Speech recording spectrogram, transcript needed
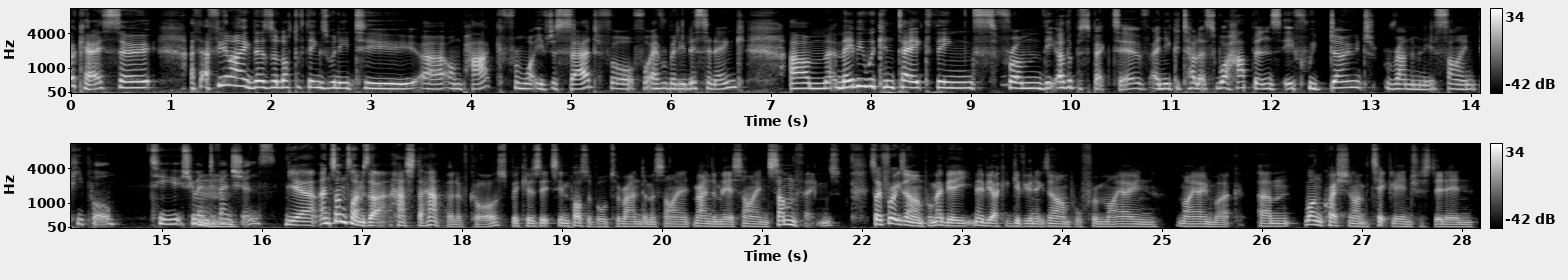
Okay, so I, th- I, feel like there's a lot of things we need to uh, unpack from what you've just said for, for everybody listening. Um, maybe we can take things from the other perspective, and you could tell us what happens if we don't randomly assign people to to mm. interventions. Yeah, and sometimes that has to happen, of course, because it's impossible to random assign, randomly assign some things. So, for example, maybe maybe I could give you an example from my own my own work. Um, one question I'm particularly interested in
